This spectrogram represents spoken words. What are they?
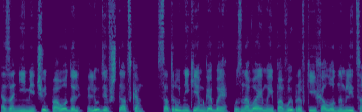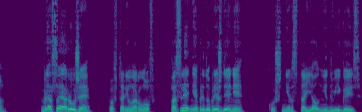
а за ними, чуть поодаль, люди в штатском, сотрудники МГБ, узнаваемые по выправке и холодным лицам. «Бросай оружие!» — повторил Орлов. Последнее предупреждение!» Кушнир стоял, не двигаясь,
